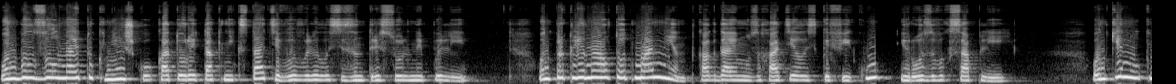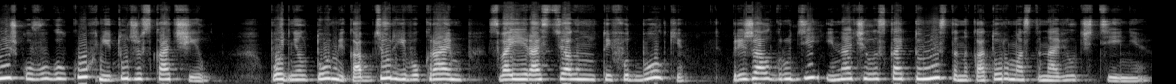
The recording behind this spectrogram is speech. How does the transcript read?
Он был зол на эту книжку, которая так не кстати вывалилась из антресольной пыли. Он проклинал тот момент, когда ему захотелось кофейку и розовых соплей. Он кинул книжку в угол кухни и тут же вскочил. Поднял томик, обтер его краем своей растянутой футболки – прижал к груди и начал искать то место, на котором остановил чтение.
